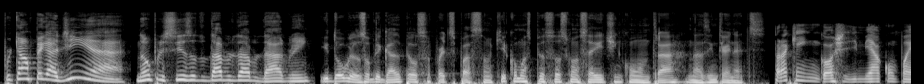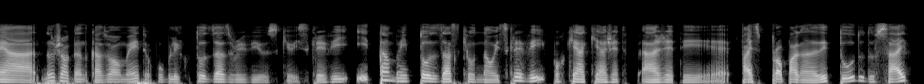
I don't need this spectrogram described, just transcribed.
porque é uma pegadinha. Não precisa do www hein? E Douglas, obrigado pela sua participação aqui. Como as pessoas conseguem te encontrar nas internets? Para quem gosta de me acompanhar no Jogando Casualmente, eu publico todas as reviews que eu escrevi e também todas as que eu não escrevi, porque aqui a gente, a gente eh, faz propaganda de tudo do site.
